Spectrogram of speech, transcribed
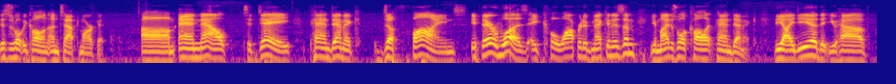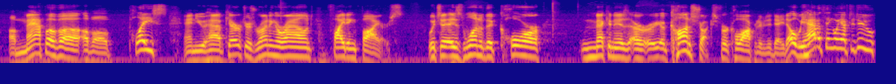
this is what we call an untapped market." Um, and now today, pandemic defines if there was a cooperative mechanism, you might as well call it pandemic. The idea that you have a map of a of a place and you have characters running around fighting fires, which is one of the core mechanism or, or constructs for cooperative today. Oh, we have a thing we have to do,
